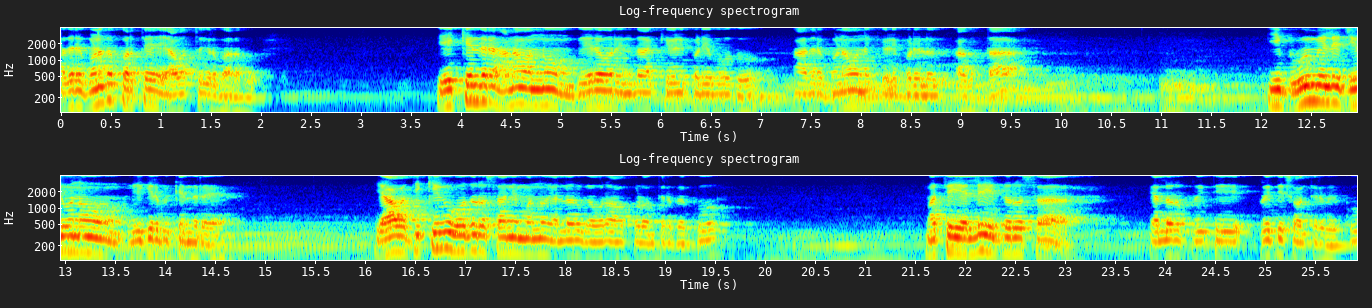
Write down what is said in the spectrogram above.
ಆದರೆ ಗುಣದ ಕೊರತೆ ಯಾವತ್ತೂ ಇರಬಾರದು. ಏಕೆಂದರೆ ಹಣವನ್ನು ಬೇರೆಯವರಿಂದ ಕೇಳಿ ಪಡೆಯಬಹುದು ಆದರೆ ಗುಣವನ್ನು ಕೇಳಿ ಪಡೆಯಲು ಆಗುತ್ತಾ? ಈ ಭೂಮಿ ಮೇಲೆ ಜೀವನವು ಹೇಗಿರಬೇಕೆಂದರೆ, ಯಾವ ದಿಕ್ಕಿಗೂ ಹೋದರೂ ಸಹ ನಿಮ್ಮನ್ನು ಎಲ್ಲರೂ ಗೌರವ ಕೊಡುವಂತಿರಬೇಕು. ಮತ್ತು ಎಲ್ಲೇ ಇದ್ದರೂ ಸಹ ಎಲ್ಲರೂ ಪ್ರೀತಿ, ಪ್ರೀತಿಸುವಂತಿರಬೇಕು.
